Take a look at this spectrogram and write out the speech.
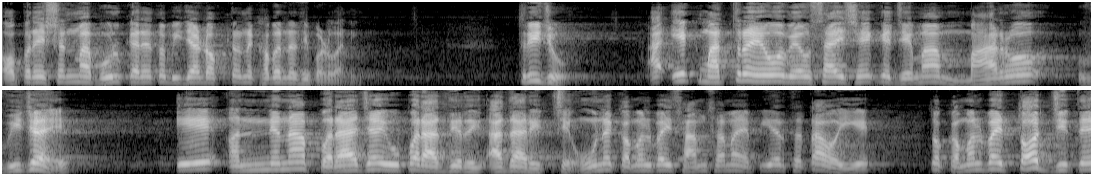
ઓપરેશનમાં ભૂલ કરે તો બીજા ડોક્ટરને ખબર નથી પડવાની. ત્રીજું, આ એકમાત્ર એવો વ્યવસાય છે કે જેમાં મારો વિજય એ અન્યના પરાજય ઉપર આધારિત છે. હું ને કમલભાઈ સામસામા એપિયર થતા હોઈએ તો કમલભાઈ તો જ જીતે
